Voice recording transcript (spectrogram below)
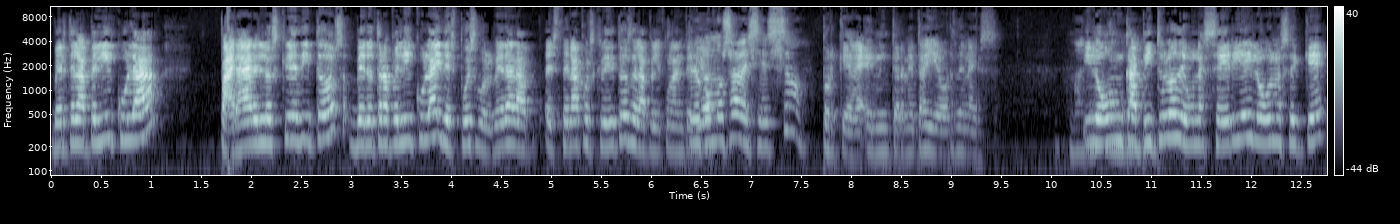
verte la película, parar en los créditos, ver otra película y después volver a la escena postcréditos de la película anterior. ¿Pero cómo sabes eso? Porque en internet hay órdenes. Madre y luego un mía. capítulo de una serie y luego no sé qué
